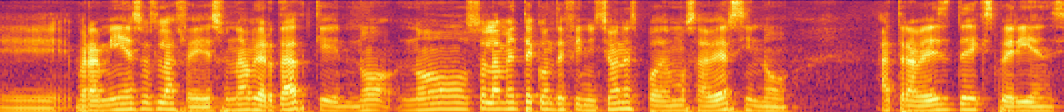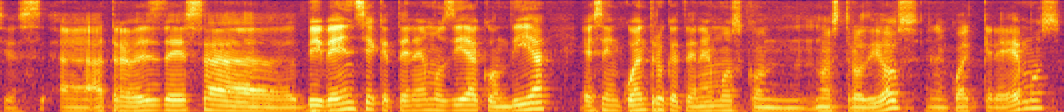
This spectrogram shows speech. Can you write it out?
Eh, para mí eso es la fe, es una verdad que no, no solamente con definiciones podemos saber, sino a través de experiencias, a, través de esa vivencia que tenemos día con día, ese encuentro que tenemos con nuestro Dios, en el cual creemos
